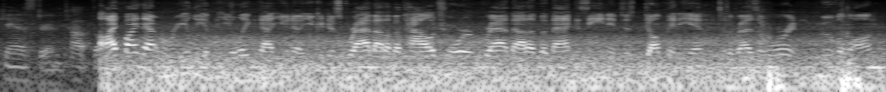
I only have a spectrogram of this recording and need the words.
canister and top. The I find that really appealing that, you know, you can just grab out of a pouch or grab out of a magazine and just dump it into the reservoir and move along.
